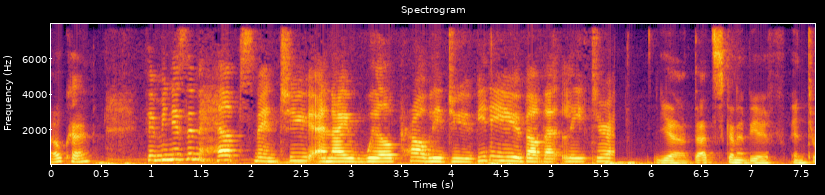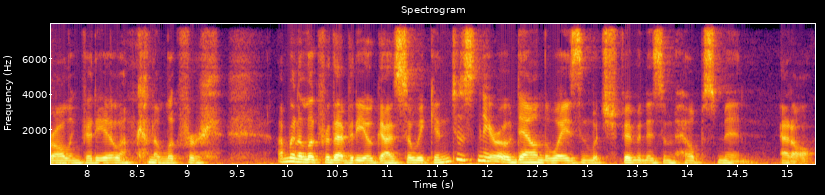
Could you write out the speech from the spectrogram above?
Okay. Feminism helps men too, and I will probably do a video about that later. Yeah, that's gonna be an enthralling video. I'm gonna look for I'm gonna look for that video, guys, so we can just narrow down the ways in which feminism helps men at all.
